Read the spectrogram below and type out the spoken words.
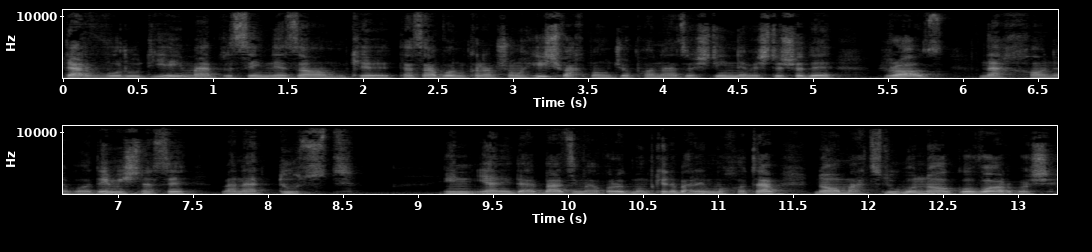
در ورودیه مدرسه نظام که تصور می‌کنم شما هیچ وقت به اونجا پا نذاشتین نوشته شده راز نه خانواده می‌شناسه و نه دوست. این یعنی در بعضی موارد ممکنه برای مخاطب نامطلوب و ناگوار باشه.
